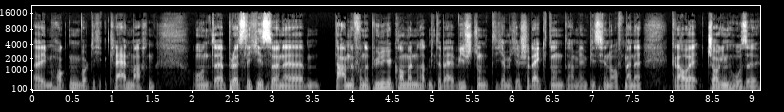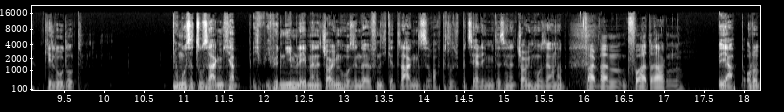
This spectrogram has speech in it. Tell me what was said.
äh, im Hocken wollte ich klein machen und äh, plötzlich ist so eine Dame von der Bühne gekommen und hat mich dabei erwischt und ich habe mich erschreckt und habe mir ein bisschen auf meine graue Jogginghose geludelt. Man muss dazu sagen, ich, hab, ich, ich würde nie im Leben eine Jogginghose in der Öffentlichkeit tragen, das ist auch ein bisschen speziell, irgendwie, dass ich eine Jogginghose anhabe. Vor allem beim Vortragen. Ne? Ja, oder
